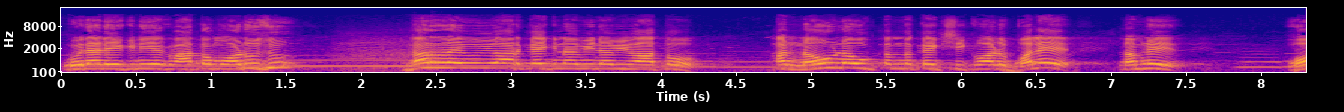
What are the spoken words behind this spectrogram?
કોઈ એકની એક વાતો મોડું છું? દર રવિવાર કંઈક નવી નવી વાતો. આ નવું નવું તમને કંઈક શીખવાડું. ભલે તમને હો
